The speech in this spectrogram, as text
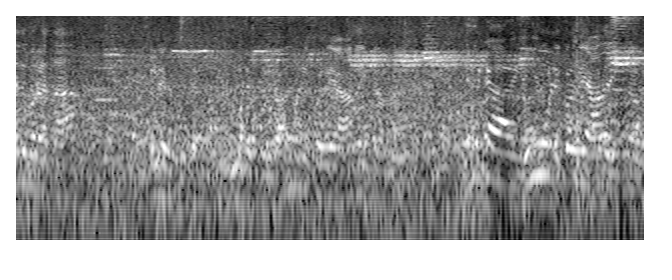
எது புரியாதா மும்மொழி கொள்கையை ஆதரிக்கிறோம் மும்மொழி கொள்கையை ஆதரிக்கிறோம்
